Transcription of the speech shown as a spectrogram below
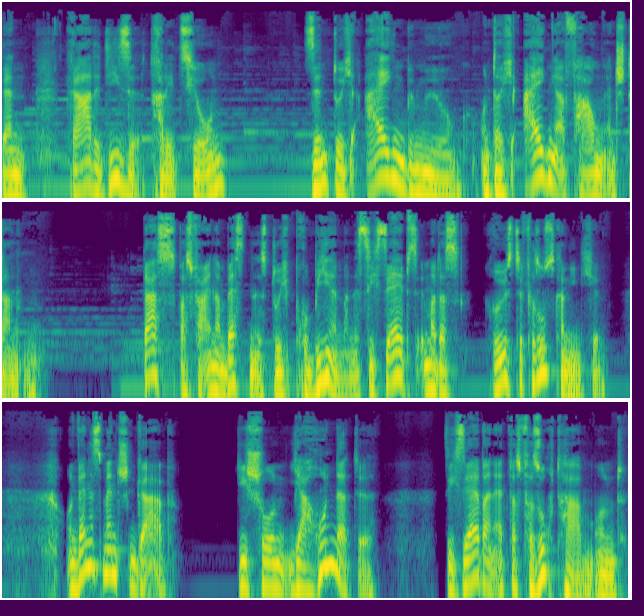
Denn gerade diese Traditionen sind durch Eigenbemühung und durch Eigenerfahrung entstanden. Das, was für einen am besten ist, durch Probieren. Man ist sich selbst immer das größte Versuchskaninchen. Und wenn es Menschen gab, die schon Jahrhunderte sich selber in etwas versucht haben und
